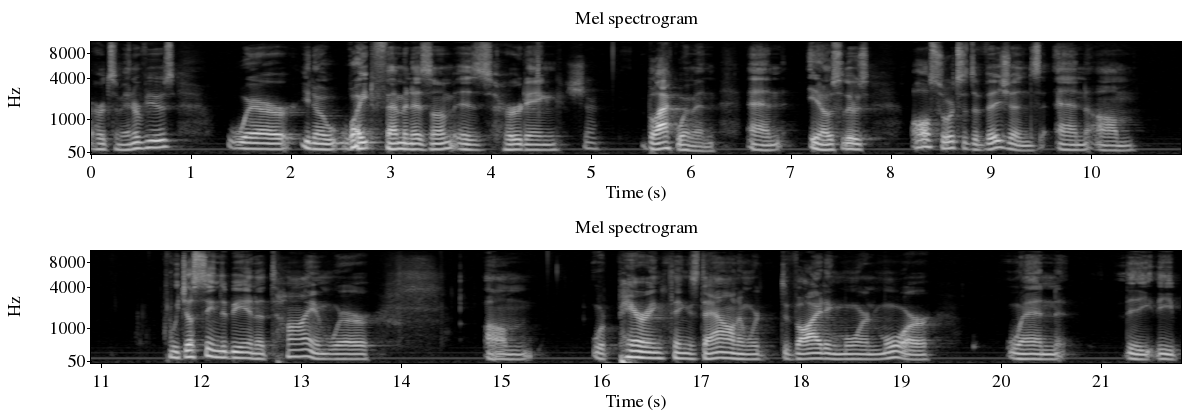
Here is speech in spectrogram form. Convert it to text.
heard some interviews where you know white feminism is hurting sure. black women, and you know so there's all sorts of divisions, and um, we just seem to be in a time where um, we're paring things down and we're dividing more and more when the the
